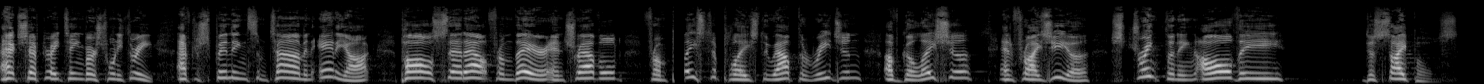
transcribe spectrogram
Acts chapter 18, verse 23. After spending some time in Antioch, Paul set out from there and traveled from place to place throughout the region of Galatia and Phrygia, strengthening all the disciples.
